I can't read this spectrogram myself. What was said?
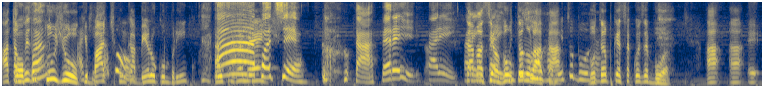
Ah, talvez Opa. tu, Ju, que Aqui bate tá com cabelo, com brinco. Ah, pode ser. Tá, peraí, parei. Tá, mas assim, ó, voltando lá, tá? Voltando porque essa coisa é boa. A, a, é,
